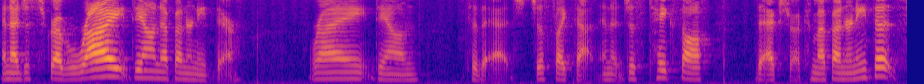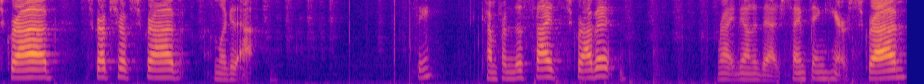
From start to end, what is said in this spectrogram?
and I just scrub right down up underneath there. Right down to the edge, just like that. And it just takes off the extra. Come up underneath it, scrub, scrub, scrub, scrub, and look at that. See? Come from this side, scrub it, right down to the edge. Same thing here. Scrub,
